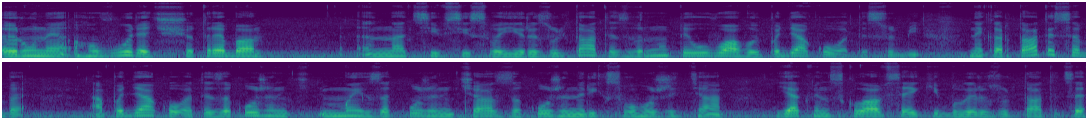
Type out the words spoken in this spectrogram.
руни говорять, що треба на ці всі свої результати звернути увагу і подякувати собі. Не картати себе, а подякувати за кожен миг, за кожен час, за кожен рік свого життя, як він склався, які були результати. Це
